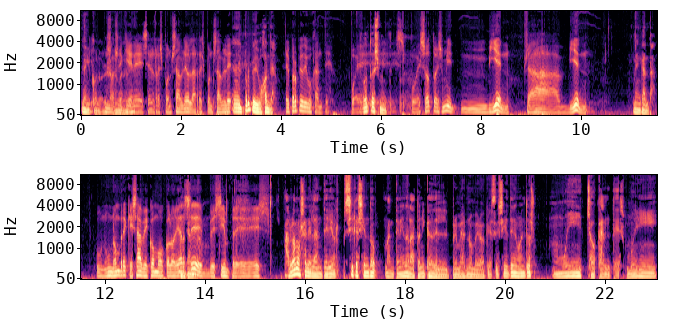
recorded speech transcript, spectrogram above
El color. No sé quién es el responsable o la responsable. El propio dibujante. El propio dibujante. Pues, Otto Schmidt. Pues Otto Schmidt, mm, bien. O sea, bien. Me encanta. Un, un hombre que sabe cómo colorearse siempre es hablamos en el anterior, sigue siendo manteniendo la tónica del primer número, que sigue teniendo momentos muy chocantes, muy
